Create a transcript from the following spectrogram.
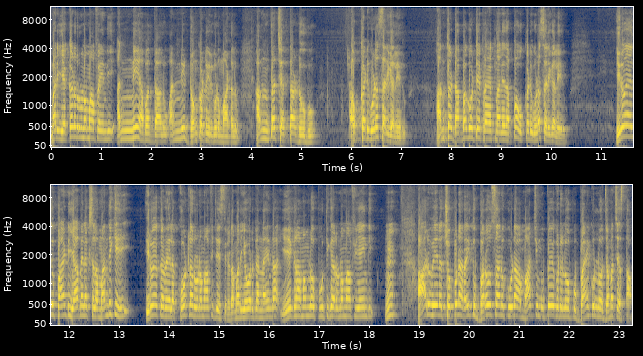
మరి ఎక్కడ రుణమాఫీ అయింది? అన్ని అబద్ధాలు అన్ని డొంకట ఇరుగుడు మాటలు. అంత చెత్త డూబు. ఒక్కటి కూడా సరిగా లేదు. అంత డబ్బగొట్టే ప్రయత్నాలే తప్ప ఒక్కటి కూడా సరిగా లేదు. ఇరవై ఐదు పాయింట్ యాభై లక్షల మందికి ఇరవై ఒక్క వేల కోట్ల రుణమాఫీ చేసిరట. మరి ఎవరికన్నా అయిందా? ఏ గ్రామంలో పూర్తిగా రుణమాఫీ అయింది? ఆరు వేల చొప్పున రైతు భరోసాను కూడా మార్చి ముప్పై ఒకటి లోపు బ్యాంకుల్లో జమ చేస్తాం.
